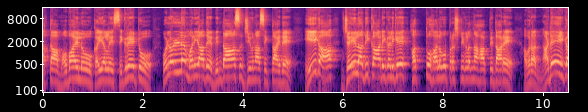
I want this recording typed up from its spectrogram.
ಅತ್ತ ಮೊಬೈಲು, ಕೈಯಲ್ಲಿ ಸಿಗರೇಟು, ಒಳ್ಳೊಳ್ಳೆ ಮರ್ಯಾದೆ, ಬಿಂದಾಸ್ ಜೀವನ ಸಿಗ್ತಾ ಇದೆ. ಈಗ ಜೈಲ್ ಅಧಿಕಾರಿಗಳಿಗೆ ಹತ್ತು ಹಲವು ಪ್ರಶ್ನೆಗಳನ್ನ ಹಾಕ್ತಿದ್ದಾರೆ. ಅವರ ನಡೆ ಈಗ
